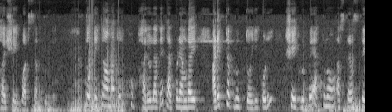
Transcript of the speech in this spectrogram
হয় সেই হোয়াটসঅ্যাপ গ্রুপে। তো এটা আমাদের খুব ভালো লাগে, তারপরে আমরা আরেকটা গ্রুপ তৈরি করি সেই গ্রুপে এখনও আস্তে আস্তে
